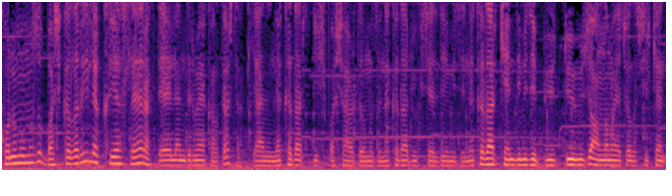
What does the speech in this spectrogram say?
konumumuzu başkalarıyla kıyaslayarak değerlendirmeye kalkarsak yani ne kadar iş başardığımızı, ne kadar yükseldiğimizi, ne kadar kendimizi büyüttüğümüzü anlamaya çalışırken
